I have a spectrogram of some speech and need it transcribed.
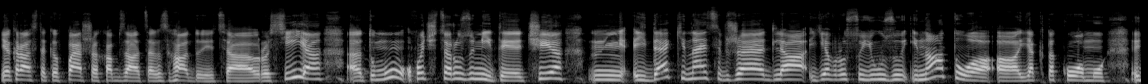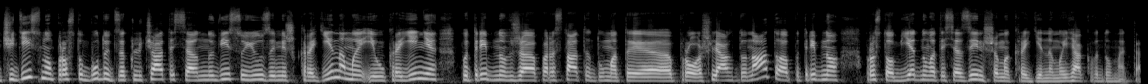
Якраз таки в перших абзацах згадується Росія. Тому хочеться розуміти, чи йде кінець вже для Євросоюзу і НАТО як такому, чи дійсно просто будуть заключатися нові союзи між країнами, і Україні потрібно вже перестати думати про шлях до НАТО, а потрібно просто об'єднуватися з іншими країнами. Як ви думаєте?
